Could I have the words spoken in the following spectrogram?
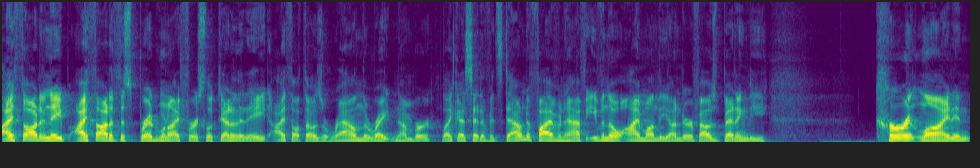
I thought an eight. I thought at the spread when I first looked at it at eight. I thought that was around the right number. Like I said, if it's down to five and a half, even though I'm on the under, if I was betting the current line, and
